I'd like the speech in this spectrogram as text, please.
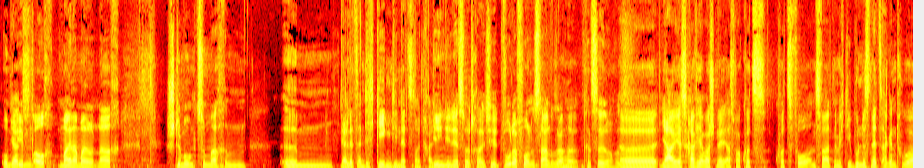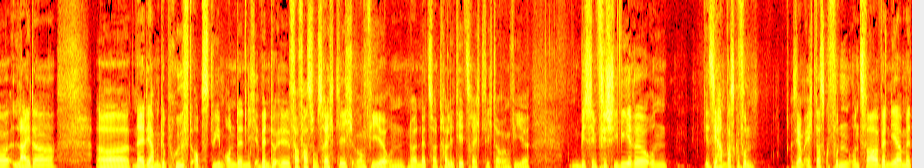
um Ja, eben auch meiner Meinung nach Stimmung zu machen ähm, Ja, letztendlich gegen die Netzneutralität. gegen die Netzneutralität. Vodafone ist eine andere Sache. Kannst du noch was? Äh, ja, jetzt greife ich aber schnell erstmal kurz, kurz vor. Und zwar hat nämlich die Bundesnetzagentur leider, äh, naja, die haben geprüft, ob Stream-On denn nicht eventuell verfassungsrechtlich irgendwie und ne, netzneutralitätsrechtlich da irgendwie ein bisschen fishy wäre und sie haben was gefunden. Sie haben echt was gefunden und zwar, wenn ihr mit,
